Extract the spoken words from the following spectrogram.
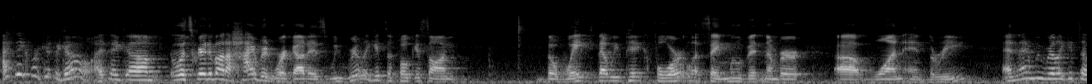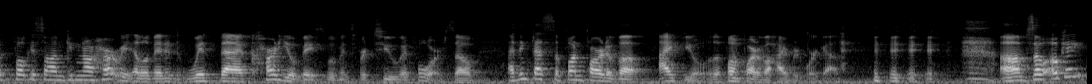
I think we're good to go. I think um, what's great about a hybrid workout is we really get to focus on the weight that we pick for, let's say, movement number uh, one and three. And then we really get to focus on getting our heart rate elevated with the cardio-based movements for two and four. So I think that's the fun part of a, I feel, the fun part of a hybrid workout. um, so, okay,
